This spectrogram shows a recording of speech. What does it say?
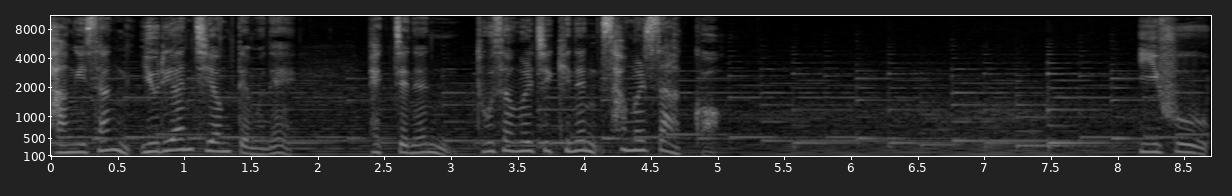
방위상 유리한 지형 때문에 백제는 도성을 지키는 성을 쌓았고 이후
